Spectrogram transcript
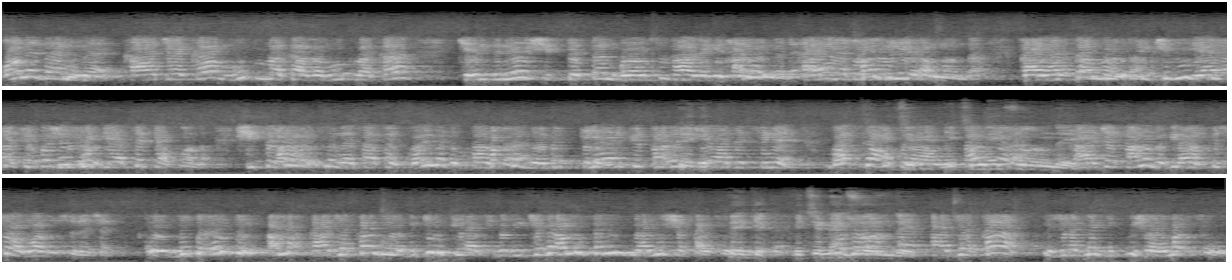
o nedenle KCK mutlaka ve mutlaka kendini şiddetten bağımsız hale getirmeli. Eğer sosyolojik diyor. anlamda, siyasi anlamda, siyaset yapacaksa siyaset yapmalı. Şiddet arasında mesafe koymadıktan sonra, diğer Kürtlerin Peki. iradesini baskı altına aldıktan sonra. KCK'nın da bir katkısı olmaz bu sürece. E, bu doğrudur ama KCK diyor bütün siyasileri içeri alırsanız yanlış yaparsınız. Peki, bitirmek zorundayım. KCK üzerine gitmiş olmazsınız.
